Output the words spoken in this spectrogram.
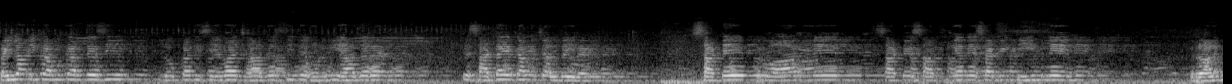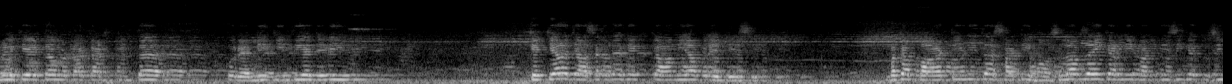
ਪਹਿਲਾਂ ਵੀ ਕੰਮ ਕਰਦੇ ਸੀ, ਲੋਕਾਂ ਦੀ ਸੇਵਾ 'ਚ ਹਾਜ਼ਰ ਸੀ ਤੇ ਹੁਣ ਵੀ ਹਾਜ਼ਰ ਹੈ ਤੇ ਸਾਡਾ ਇਹ ਕੰਮ ਚੱਲਦਾ ਹੀ ਰਹੇ ਸਾਡੇ ਪਰਿਵਾਰ ਨੇ, ਸਾਡੇ ਸਾਥੀਆਂ ਨੇ, ਸਾਡੀ ਟੀਮ ਨੇ ਰਲ ਮਿਲ ਕੇ ਏਡਾ ਵੱਡਾ ਇਕੱਠ ਕੀਤਾ, ਕੋਈ ਰੈਲੀ ਕੀਤੀ ਹੈ ਜਿਹੜੀ ਕਿ ਕਿਹਾ ਜਾ ਸਕਦਾ ਕਿ ਕਾਮਯਾਬ ਰੈਲੀ ਸੀ। ਮੈਂ ਕਿਹਾ ਪਾਰਟੀ ਦੀ ਤਾਂ ਸਾਡੀ ਹੌਸਲਾ ਅਫਜ਼ਾਈ ਕਰਨੀ ਬਣਦੀ ਸੀ ਕਿ ਤੁਸੀਂ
